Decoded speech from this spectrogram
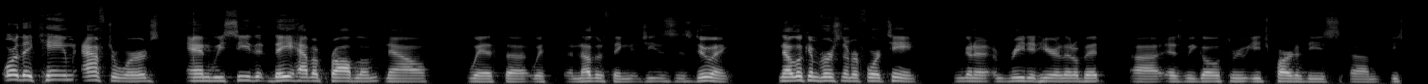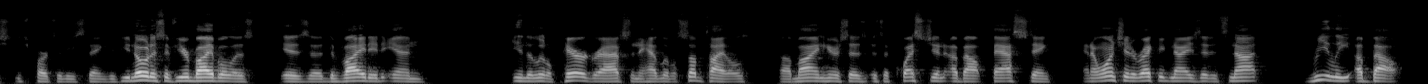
or they came afterwards and we see that they have a problem now with, uh, with another thing that Jesus is doing. Now look in verse number 14. I'm going to read it here a little bit uh, as we go through each part of these, um, each, each parts of these things. If you notice, if your Bible is, is uh, divided in, into little paragraphs and they have little subtitles, uh, mine here says it's a question about fasting. And I want you to recognize that it's not really about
